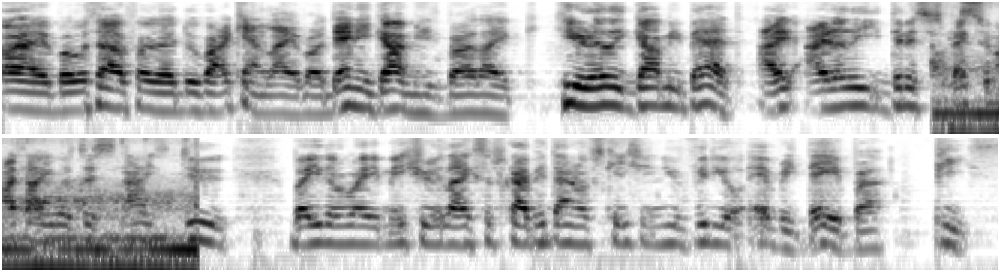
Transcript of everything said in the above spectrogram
All right, but without further ado, bro, I can't lie, bro. Danny got me, bro. Like he really got me bad. I I really didn't suspect him. I thought he was this nice dude. But either way, make sure you like, subscribe, hit that notification, new video every day, bro. Peace.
